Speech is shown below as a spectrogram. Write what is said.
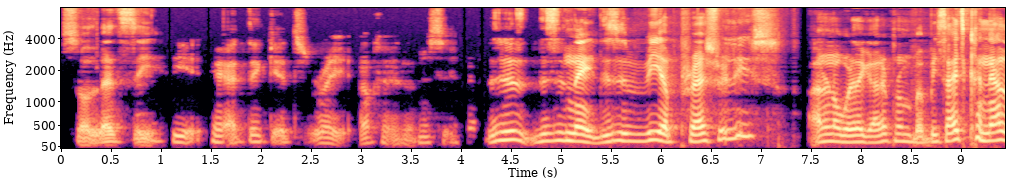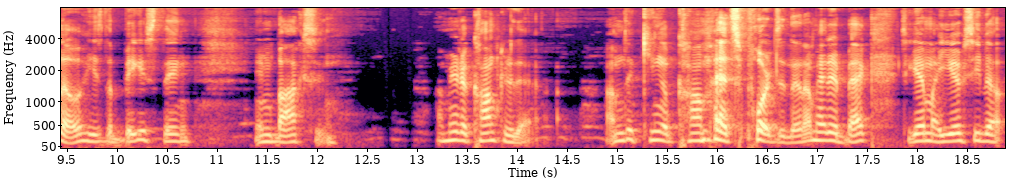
So let's see. Yeah, I think it's right. Okay, let me see. This is this is Nate. This is via press release. I don't know where they got it from, but besides Canelo, he's the biggest thing in boxing. I'm here to conquer that. I'm the king of combat sports, and then I'm headed back to get my UFC belt.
